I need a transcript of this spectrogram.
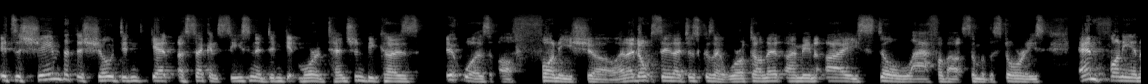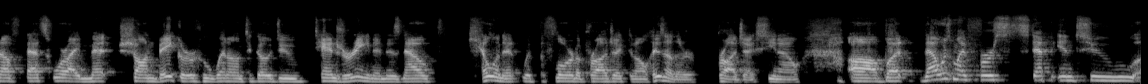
it's a shame that the show didn't get a second season and didn't get more attention because it was a funny show. And I don't say that just because I worked on it. I mean, I still laugh about some of the stories. And funny enough, that's where I met Sean Baker, who went on to go do Tangerine and is now killing it with the Florida Project and all his other projects, you know. Uh, but that was my first step into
